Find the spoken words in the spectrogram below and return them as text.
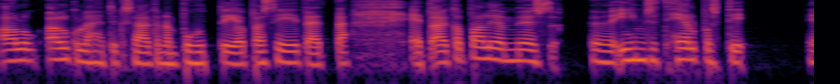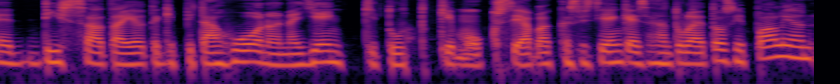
al- alkulähetyksen aikana puhuttiin jopa siitä, että, että aika paljon myös ihmiset helposti dissaa tai jotenkin pitää huonoina jenkkitutkimuksia, vaikka siis Jenkeissähän tulee tosi paljon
